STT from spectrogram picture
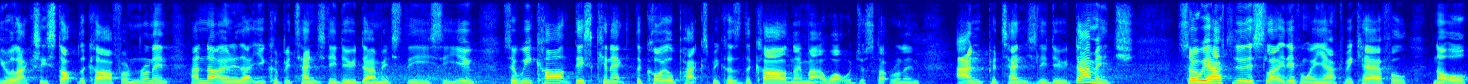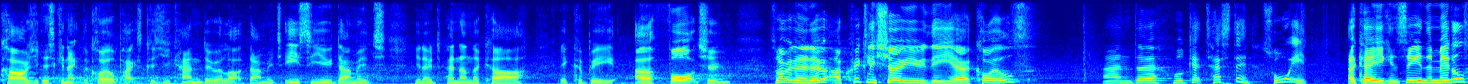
you will actually stop the car from running. And not only that, you could potentially do damage to the ECU. So we can't disconnect the coil packs because the car, no matter what, would just stop running and potentially do damage. So we have to do this slightly different way. You have to be careful. Not all cars you disconnect the coil packs because you can do a lot of damage, ECU damage, you know, depending on the car, it could be a fortune. So what we're gonna do, I'll quickly show you the uh, coils and uh, we'll get testing, sorted. Okay, you can see in the middle,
